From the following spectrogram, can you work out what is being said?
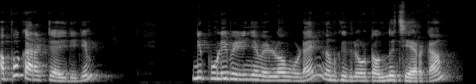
അപ്പോൾ കറക്റ്റ് ആയിരിക്കും. ഇനി പുളി പിഴിഞ്ഞ വെള്ളവും കൂടെ നമുക്ക് ഇതിലോട്ടൊന്ന് ചേർക്കാം.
